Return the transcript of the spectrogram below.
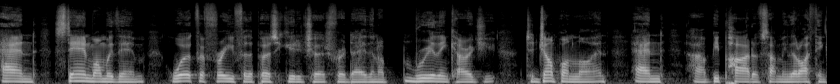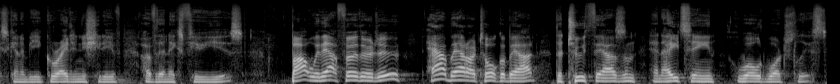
and stand one with them, work for free for the persecuted church for a day, then I really encourage you to jump online and uh, be part of something that I think is going to be a great initiative over the next few years. But without further ado, how about I talk about the 2018 World Watch List?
